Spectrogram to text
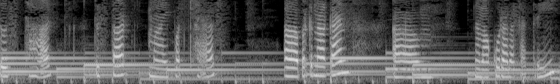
to start to start my podcast. Uh, perkenalkan, um, nama aku Rara Satri.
